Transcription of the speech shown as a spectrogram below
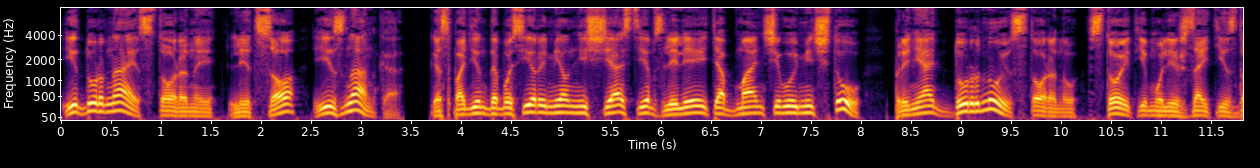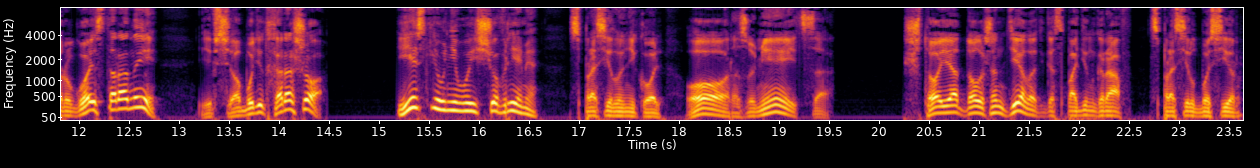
и дурная стороны, лицо и изнанка. Господин де Босир имел несчастье взлелеять обманчивую мечту, принять дурную сторону, стоит ему лишь зайти с другой стороны, и все будет хорошо». «Есть ли у него еще время?» — спросила Николь. «О, разумеется!» «Что я должен делать, господин граф?» — спросил Босир.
